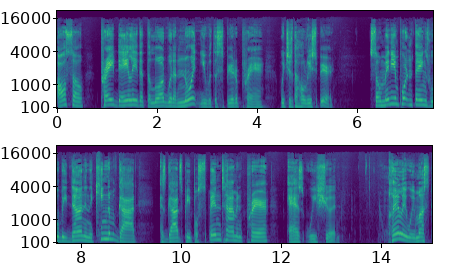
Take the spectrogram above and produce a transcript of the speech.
Also, pray daily that the Lord would anoint you with the spirit of prayer, which is the Holy Spirit. So many important things will be done in the kingdom of God as God's people spend time in prayer as we should. Clearly, we must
